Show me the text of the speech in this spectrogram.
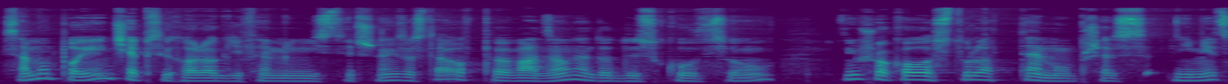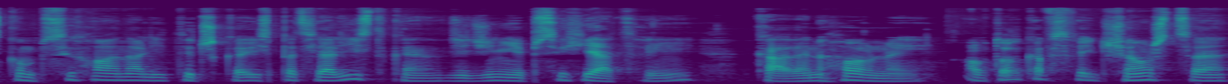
Samo pojęcie psychologii feministycznej zostało wprowadzone do dyskursu już około 100 lat temu przez niemiecką psychoanalityczkę i specjalistkę w dziedzinie psychiatrii Karen Horney. Autorka w swojej książce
